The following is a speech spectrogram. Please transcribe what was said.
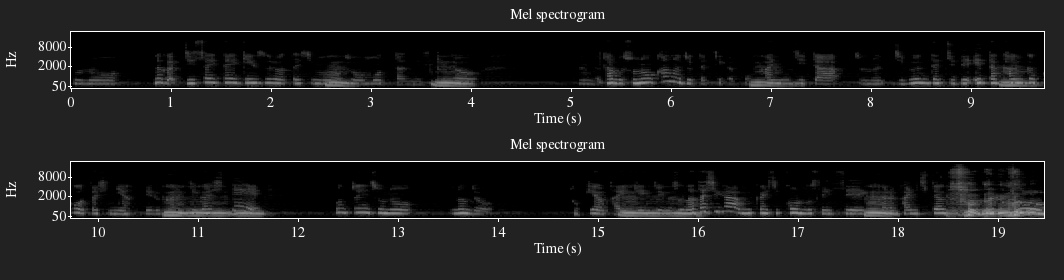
このなんか実際体験する私もそう思ったんですけど、うん。なんだ多分その彼女たちがこううん感じた、その自分たちで得た感覚を私にやってる感じがして、うんうんうん。本当にそのなんだろう解き合う体験というか、うんその私が昔今野先生から感じたような感覚を。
